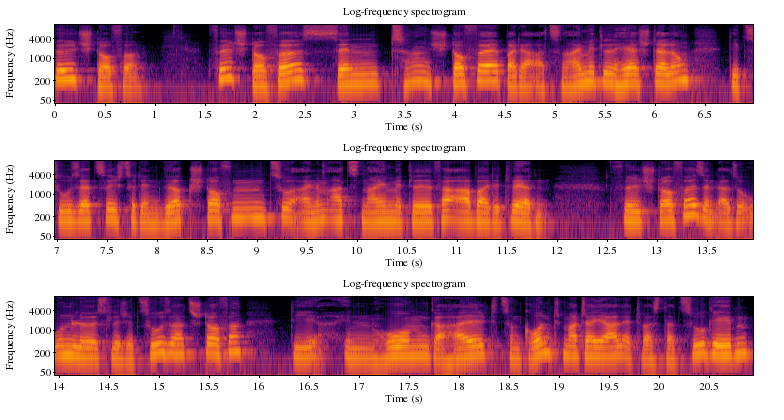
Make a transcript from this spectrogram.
Füllstoffe. Füllstoffe sind Stoffe bei der Arzneimittelherstellung, die zusätzlich zu den Wirkstoffen zu einem Arzneimittel verarbeitet werden. Füllstoffe sind also unlösliche Zusatzstoffe, die in hohem Gehalt zum Grundmaterial etwas dazugeben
